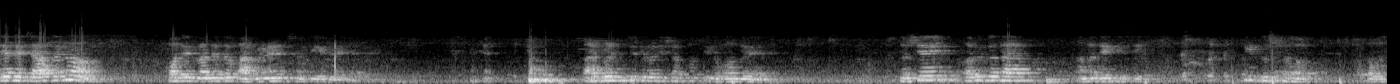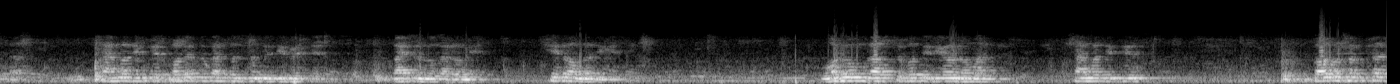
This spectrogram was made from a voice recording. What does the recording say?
যেতে চাও কেন? কদিন বাদে তো পার্মানেন্ট ছুটি হয়ে যাবে। পার্মানেন্ট ছুটি মানে থেকে বন্ধ হয়ে যাবে। তো সেই অভিজ্ঞতা আমরা দেখেছি। কি দুঃসহ অবস্থা। সাংবাদিকদের ফলের দোকান পর্যন্ত যদি হয়েছে সেটাও আমরা দেখেছি। মরহুম রাষ্ট্রপতি রহমান সাংবাদিকদের কর্মসংস্থান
